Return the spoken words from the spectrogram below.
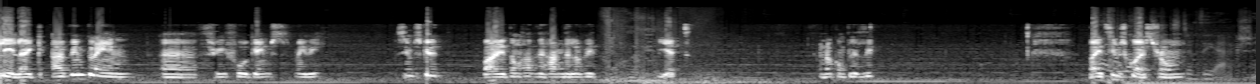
Apparently, like, I've been playing uh, three, four games, maybe. Seems good, but I don't have the handle of it yet. Not completely. But it seems quite strong. Most of the action.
